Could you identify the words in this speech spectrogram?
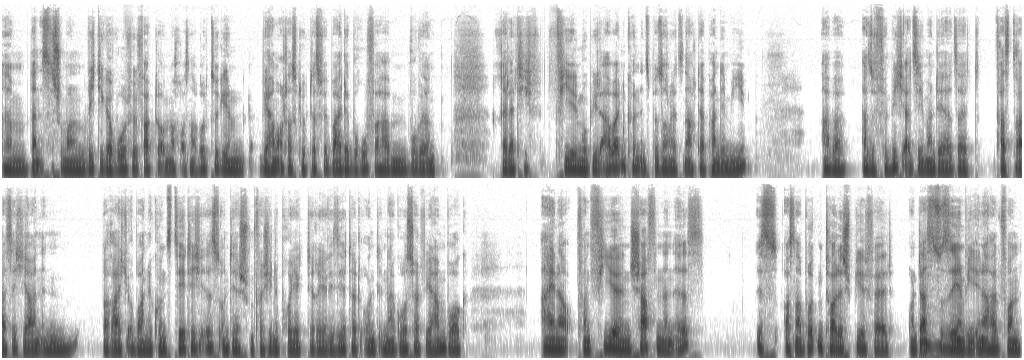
ähm, dann ist das schon mal ein wichtiger Wohlfühlfaktor, um nach Osnabrück zu gehen. Wir haben auch das Glück, dass wir beide Berufe haben, wo wir relativ viel mobil arbeiten können, insbesondere jetzt nach der Pandemie. Aber also für mich als jemand, der seit fast 30 Jahren im Bereich urbane Kunst tätig ist und der schon verschiedene Projekte realisiert hat und in einer Großstadt wie Hamburg einer von vielen Schaffenden ist, ist Osnabrück ein tolles Spielfeld. Und das mhm. zu sehen, wie innerhalb von,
